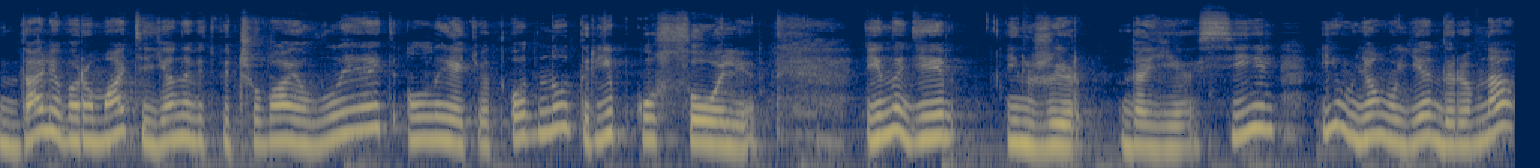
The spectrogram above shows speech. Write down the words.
Далі в ароматі я навіть відчуваю ледь-ледь от одну дрібку солі. Іноді інжир дає сіль, і в ньому є деревна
